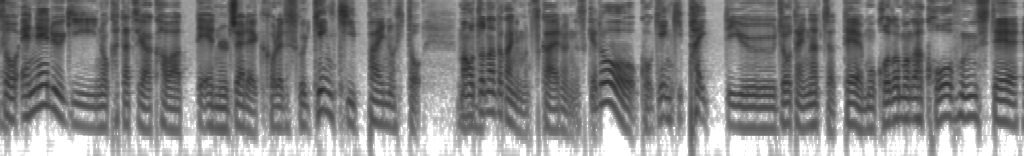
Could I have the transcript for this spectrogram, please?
そう、エネルギーの形が変わって、energetic。これですごい元気いっぱいの人。まあ、大人とかにも使えるんですけど、こう、元気いっぱいっていう状態になっちゃって、もう子供が興奮して、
